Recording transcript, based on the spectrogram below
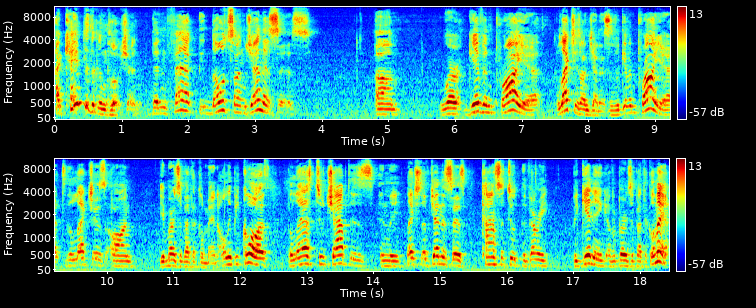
I came to the conclusion that in fact the notes on Genesis um, were given prior lectures on Genesis were given prior to the lectures on the emergence of ethical men, only because the last two chapters in the lectures of Genesis constitute the very beginning of emergence of ethical man.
